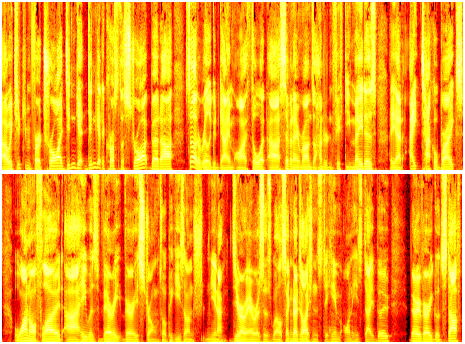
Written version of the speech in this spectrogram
Uh, we tipped him for a try. Didn't get didn't get across the stripe, but uh, still had a really good game. I thought. Uh, 17 runs, 150 meters. He had eight tackle breaks, one offload. Uh, he was very very strong. Tuaupiki's on you know zero errors as well. So congratulations to him on his debut. Very, very good stuff.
